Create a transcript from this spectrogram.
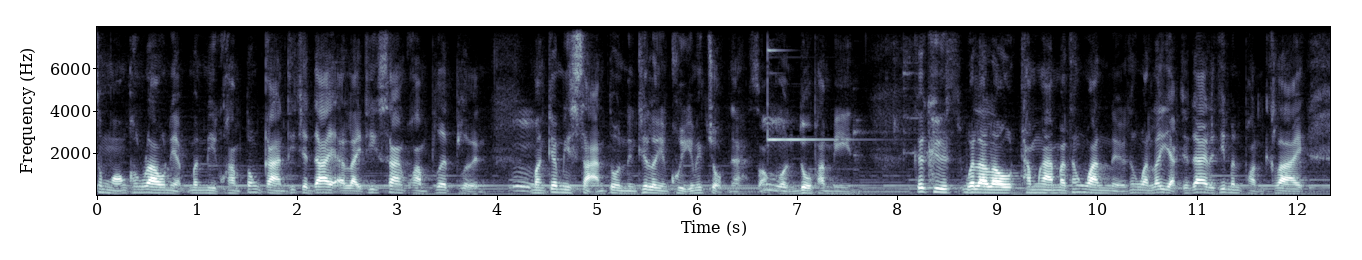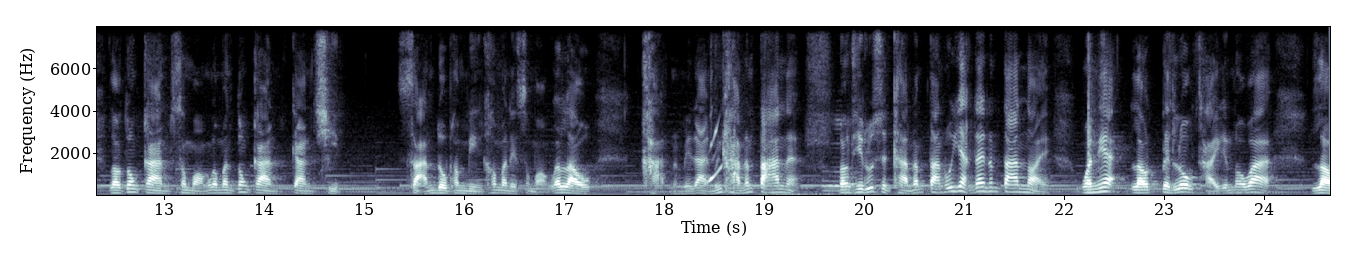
สมองของเราเนี่ยมันมีความต้องการที่จะได้อะไรที่สร้างความเพลิดเพลิน อืม มันก็มีสารตัวหนึ่งที่เรายังคุยกันไม่จบนะสองคนโดพามีน ก็คือเวลาเราทำงานมาทั้งวันเหนื่อยทั้งวันแล้วอยากจะได้อะไรที่มันผ่อนคลาย เราต้องการสมองเรามันต้องการการฉีด สารโดพามีนเข้ามาในสมองแล้วเราขาดมันไม่ได้เหมือนขาดน้ำตาลน่ะบางทีรู้สึกขาดน้ำตาลโอ้ยอยากได้น้ำตาลหน่อย วันเนี้ยเราเป็นโรคไถกันเพราะว่า เรา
